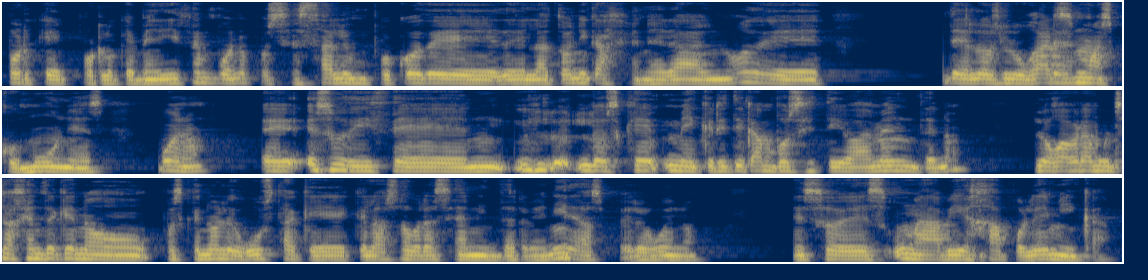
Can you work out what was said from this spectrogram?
porque, por lo que me dicen, bueno, pues se sale un poco de, de la tónica general, ¿no? De, de los lugares más comunes. Bueno, eh, eso dicen los que me critican positivamente, ¿no? Luego habrá mucha gente que no, pues que no le gusta que, las obras sean intervenidas, pero bueno, eso es una vieja polémica.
